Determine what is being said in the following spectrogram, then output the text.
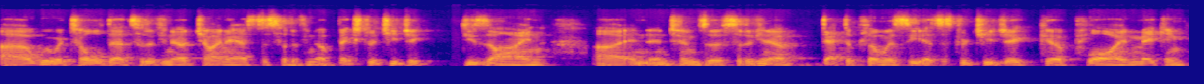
uh, we were told that sort of, you know, China has this sort of, you know, big strategic design uh, in, in terms of sort of, you know, debt diplomacy as a strategic uh, ploy, making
